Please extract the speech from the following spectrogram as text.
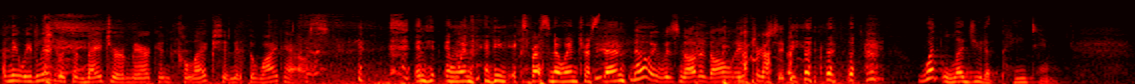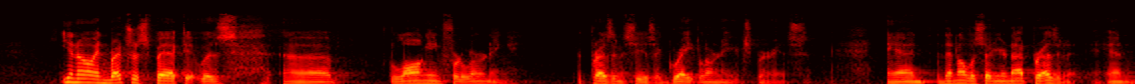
I mean, we lived with a major American collection at the White House. and, and when and he expressed no interest then? No, he was not at all interested. what led you to painting? You know, in retrospect, it was uh, longing for learning. The presidency is a great learning experience. And then all of a sudden, you're not president. And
